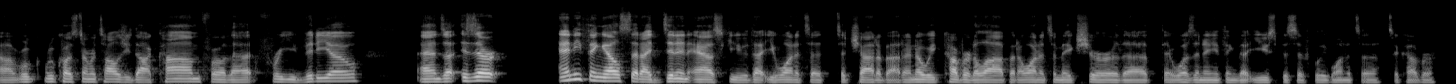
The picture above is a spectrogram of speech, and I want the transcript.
uh, root, rootcausedermatology.com for that free video. And uh, is there anything else that I didn't ask you that you wanted to, to chat about? I know we covered a lot, but I wanted to make sure that there wasn't anything that you specifically wanted to, to cover.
